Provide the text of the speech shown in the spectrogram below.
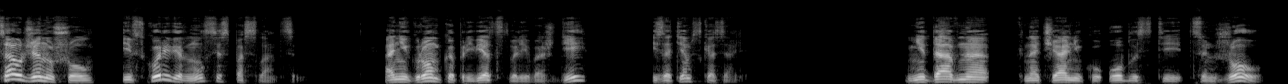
Цао Джен ушел и вскоре вернулся с посланцами. Они громко приветствовали вождей и затем сказали. Недавно к начальнику области Цинжоу,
